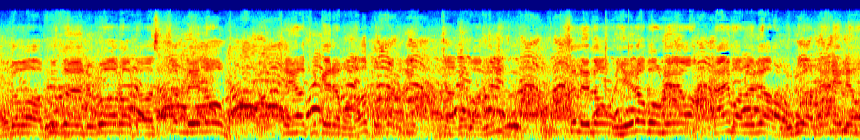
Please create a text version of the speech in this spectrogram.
ဟုတ်ကဲ့ပါအခုဆိုရင်လူတို့ကတော့ဒါ14လုံးအင်အားဖြစ်ခဲ့တယ်ပေါ့နော်သုံးသပ်နေကြာခဲ့ပါပြီ 14လုံးအရေးတော်ပုံနဲ့ရောအတိုင်းပါပဲဗျလူတို့ကလဲနေလေရော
